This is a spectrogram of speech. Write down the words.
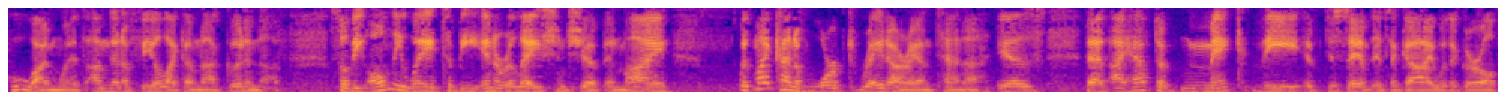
who I'm with, I'm going to feel like I'm not good enough. So the only way to be in a relationship in my with my kind of warped radar antenna is that I have to make the if just say it's a guy with a girl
